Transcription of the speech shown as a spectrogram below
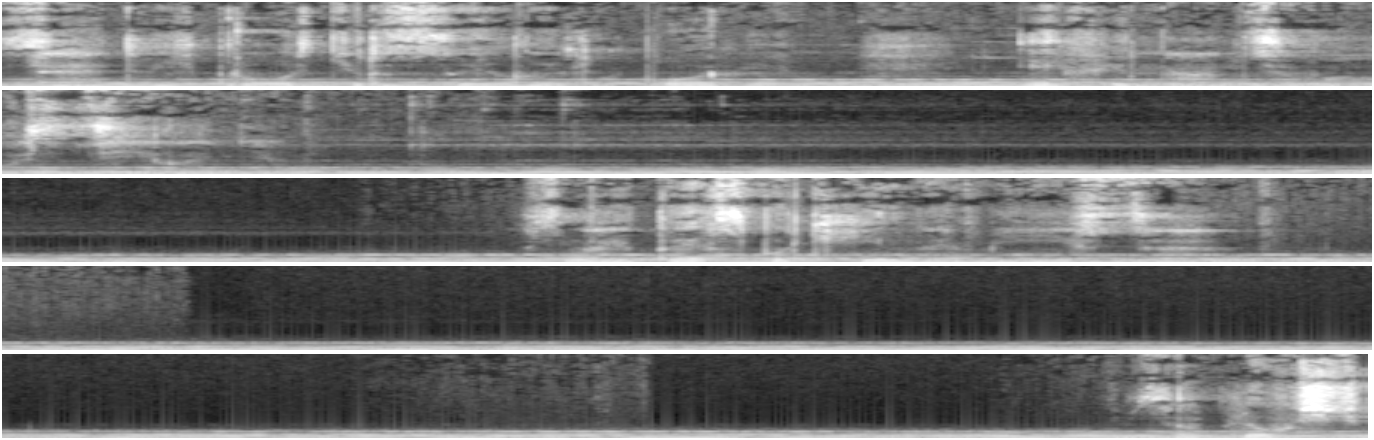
Це твій простір сили, любові і фінансового зцілення. Знайди спокійне місце. Заплющ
